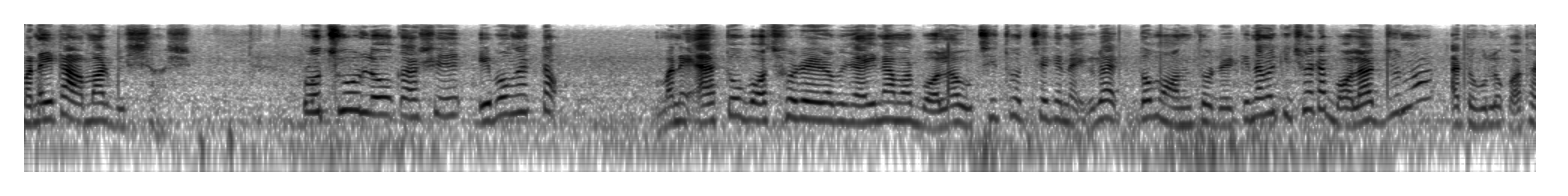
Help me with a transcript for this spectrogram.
মানে এটা আমার বিশ্বাস। প্রচুর লোক আসে এবং একটা মানে এত বছরের, আমি জানি না আমার বলা উচিত হচ্ছে কিনা, এগুলো একদম অন্তরের, কিন্তু আমি কিছু একটা বলার জন্য এতগুলো কথা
